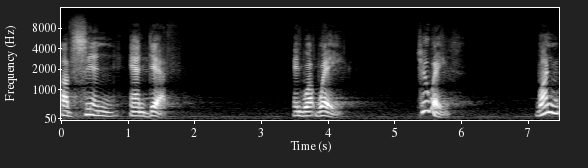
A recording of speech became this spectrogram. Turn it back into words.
of sin and death. In what way? Two ways. One,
